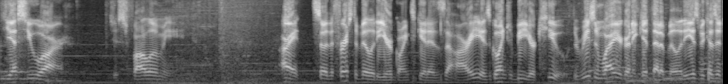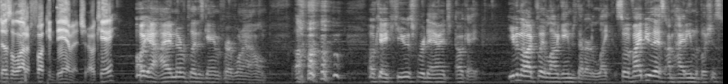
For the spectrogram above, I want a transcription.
Yes, you are. Just follow me. Alright, so the first ability you're going to get as Ahri is going to be your Q. The reason why you're going to get that ability is because it does a lot of fucking damage, okay? Oh yeah, I have never played this game for everyone at home. okay, Q's for damage. Okay, even though I played a lot of games that are like, so if I do this, I'm hiding in the bushes.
